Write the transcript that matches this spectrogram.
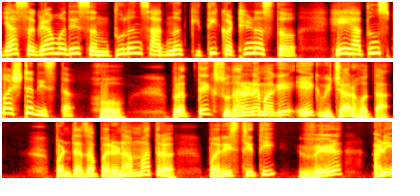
या सगळ्यामध्ये संतुलन साधणं किती कठीण असतं हे ह्यातून स्पष्ट दिसतं. हो प्रत्येक सुधारणेमागे एक विचार होता. पण त्याचा परिणाम मात्र परिस्थिती वेळ आणि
